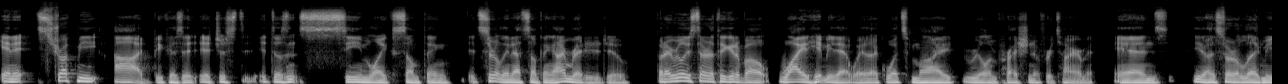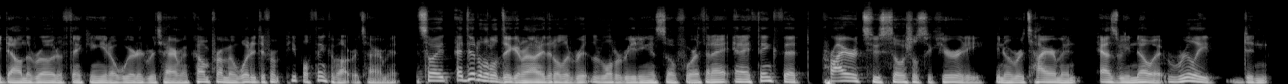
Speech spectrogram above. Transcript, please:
And it struck me odd because it, it just, it doesn't seem like something, it's certainly not something I'm ready to do. But I really started thinking about why it hit me that way. Like, what's my real impression of retirement? And, you know, it sort of led me down the road of thinking, you know, where did retirement come from and what do different people think about retirement? So I, I did a little digging around, I did a little, a little reading and so forth. And I, and I think that prior to Social Security, you know, retirement as we know it really didn't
